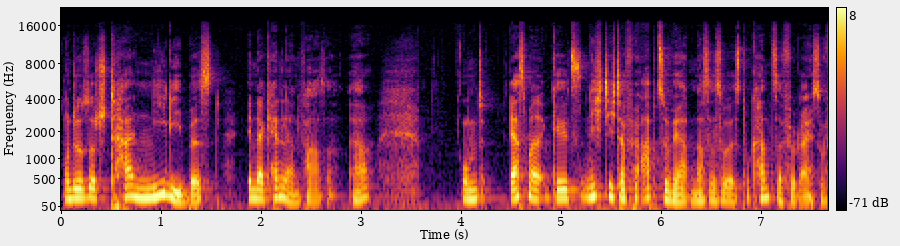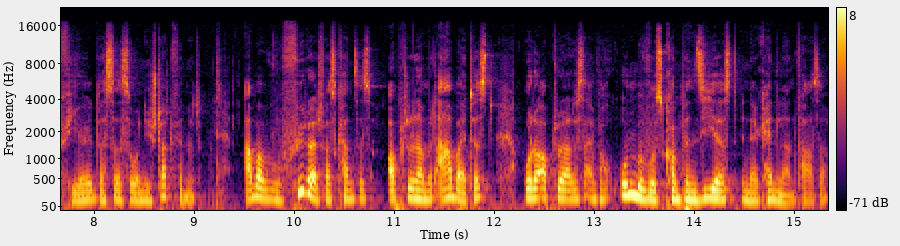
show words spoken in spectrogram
Und du so total needy bist in der Kennenlernphase. Ja? Und erstmal gilt es nicht, dich dafür abzuwerten, dass es so ist. Du kannst dafür gar nicht so viel, dass das so in dir stattfindet. Aber wofür du etwas kannst, ist, ob du damit arbeitest oder ob du das einfach unbewusst kompensierst in der Kennenlernphase.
